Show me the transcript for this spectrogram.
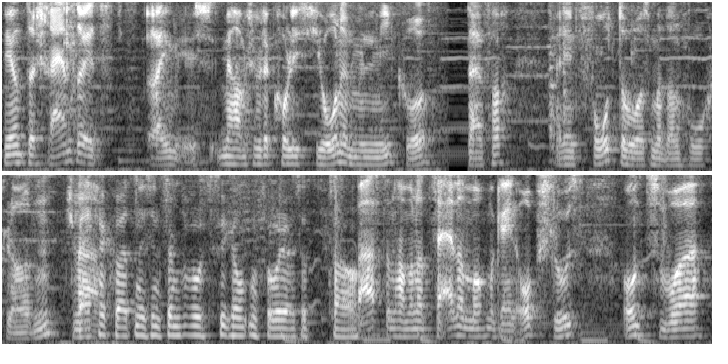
Wir unterschreiben da jetzt, äh, wir haben schon wieder Kollisionen mit dem Mikro. Einfach bei den Foto, was wir dann hochladen. Speicherkarten ist in 55 Sekunden voll, also zau. passt, dann haben wir noch Zeit und machen wir gleich einen Abschluss. Und zwar,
